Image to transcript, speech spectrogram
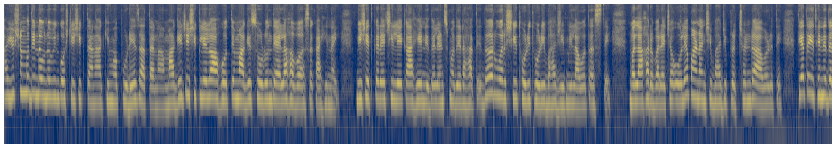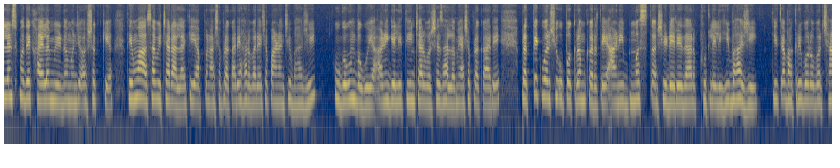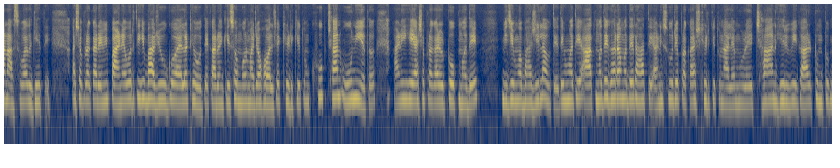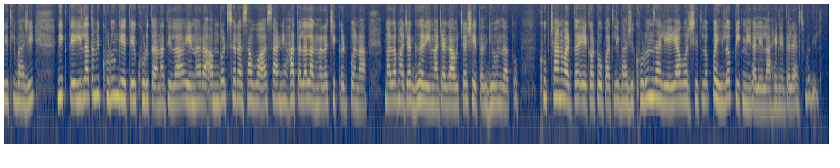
आयुष्यामध्ये नवनवीन गोष्टी शिकताना किंवा पुढे जाताना मागे जे शिकलेलो आहोत ते मागे सोडून द्यायला हवं असं काही नाही. मी शेतकऱ्याची लेक आहे नेदरलँड्समध्ये राहते. दरवर्षी थोडी थोडी भाजी मी लावत असते. मला हरभऱ्याच्या ओल्या पानांची भाजी प्रचंड आवडते. ती आता इथे नेदरलँड्समध्ये खायला मिळणं म्हणजे अशक्य. तेव्हा असा विचार आला की आपण अशा प्रकारे हरभऱ्याच्या पानांची भाजी उगवून बघूया. आणि गेली तीन चार वर्ष झालं मी अशा प्रकारे प्रत्येक वर्षी उपक्रम करते आणि मस्त अशी डेरेदार फुटलेली ही भाजी तिच्या भाकरीबरोबर छान आस्वाद घेते. अशा प्रकारे मी पाण्यावरती ही भाजी उगवायला ठेवते कारण की समोर माझ्या हॉलच्या खिडकीतून खूप छान ऊन येतं आणि हे अशा प्रकारे टोपमध्ये मी जेव्हा भाजी लावते तेव्हा ती आतमध्ये घरामध्ये राहते आणि सूर्यप्रकाश खिडकीतून आल्यामुळे छान हिरवीगार टुमटुमीत ही भाजी निघते. हिला आता मी खुडून घेते खुडताना तिला येणारा आंबटसर असा वास आणि हाताला लागणारा चिकटपणा मला माझ्या घरी माझ्या गावच्या शेतात घेऊन जातो. खूप छान वाटतं एका टोपातली भाजी खुडून झाली आहे या वर्षीतलं पहिलं पीक निघालेलं आहे नेदरलँड्समधील.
